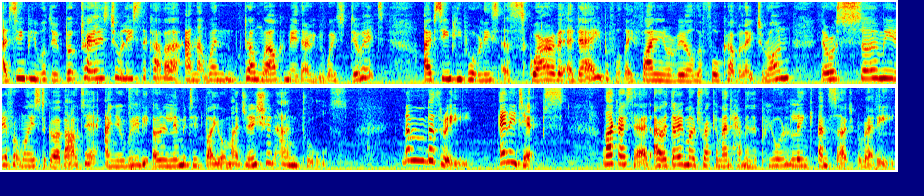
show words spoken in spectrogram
I've seen people do book trailers to release the cover and that when done well can be a very good way to do it. I've seen people release a square of it a day before they finally reveal the full cover later on. There are so many different ways to go about it and you're really only limited by your imagination and tools. Number three, any tips? Like I said, I would very much recommend having the pre-order link and such ready.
